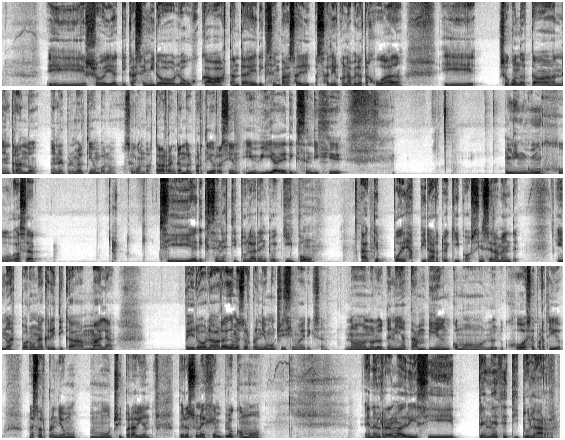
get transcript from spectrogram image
Eh, yo veía que Casemiro lo buscaba bastante a Eriksen para salir con la pelota jugada. Eh, yo cuando estaban entrando en el primer tiempo, ¿no? O sea, cuando estaba arrancando el partido recién y vi a Eriksen, dije, ningún... O sea, si Eriksen es titular en tu equipo, ¿a qué puede aspirar tu equipo? Sinceramente. Y no es por una crítica mala, pero la verdad que me sorprendió muchísimo Eriksen. No, no lo tenía tan bien como jugó ese partido. Me sorprendió mucho y para bien. Pero es un ejemplo como en el Real Madrid, si tenés de titular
